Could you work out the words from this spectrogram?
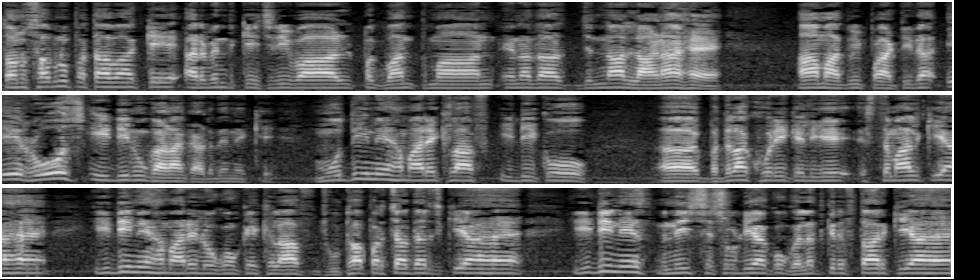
ਤੁਹਾਨੂੰ ਸਭ ਨੂੰ ਪਤਾ ਵਾ ਕਿ ਅਰਵਿੰਦ ਕੇਜਰੀਵਾਲ, ਭਗਵੰਤ ਮਾਨ, ਇਹਨਾਂ ਦਾ ਜਿੰਨਾ ਲਾਣਾ ਹੈ ਆਮ ਆਦਮੀ ਪਾਰਟੀ ਦਾ, ਇਹ ਰੋਜ਼ ਈਡੀ ਨੂੰ ਗਾਲਾਂ ਕੱਢਦੇ ਨੇ ਕਿ मोदी ने हमारे खिलाफ ईडी को अ, बदलाखोरी के लिए इस्तेमाल किया है ईडी ने हमारे लोगों के खिलाफ झूठा पर्चा दर्ज किया है ईडी ने मनीष सिसोदिया को गलत गिरफ्तार किया है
